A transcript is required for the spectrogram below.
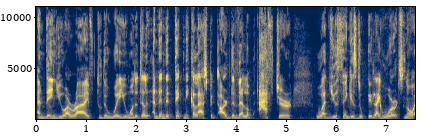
and then you arrive to the way you want to tell it and then the technical aspects are developed after what you think is like words. No,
